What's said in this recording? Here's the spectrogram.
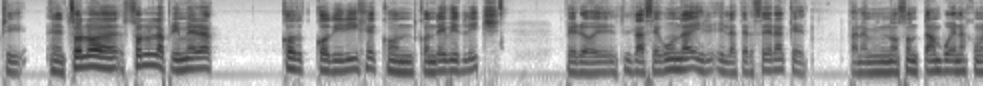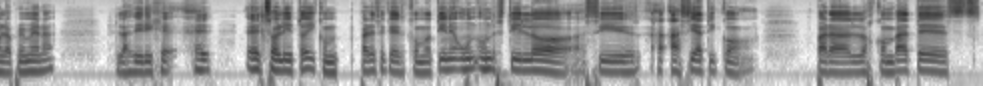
Sí, eh, solo, solo la primera codirige con, con David Leitch pero la segunda y, la tercera, que para mí no son tan buenas como la primera, las dirige él, solito y como, parece que como tiene un, estilo así asiático para los combates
